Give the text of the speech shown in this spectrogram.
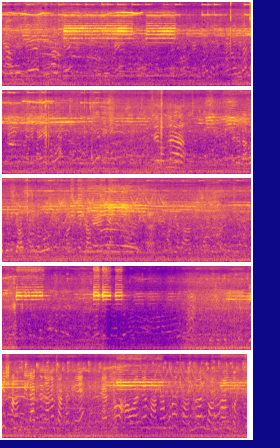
না বলছে বলছে কি শান্তি লাগছে জানো চাটা খেয়ে এত আওয়াজে মাথা পুরো ঝনঝন ঝনঝন করছে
